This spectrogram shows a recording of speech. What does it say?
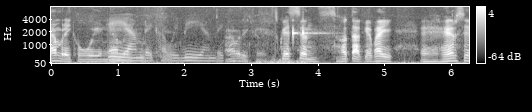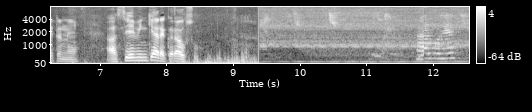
આમ રાખ્યું હોય ને આમ આમ રાખ્યા. હોય બે આમ રાખ્યા આમ રાખ્યા ક્વેશ્ચન્સ હતા કે ભાઈ હેર સેટ અને સેવિંગ ક્યારે કરાવશું? હા.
